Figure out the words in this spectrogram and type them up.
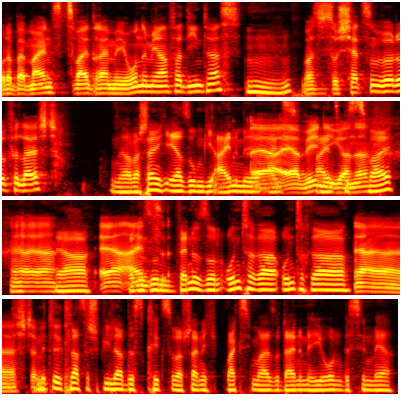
oder bei Mainz zwei, drei Millionen im Jahr verdient hast, mhm. was ich so schätzen würde vielleicht. Ja, wahrscheinlich eher so um die eine Million. Ja, eins, eher weniger, ne? Zwei. Ja, ja. ja eher wenn, du so ein, wenn du so ein unterer, unterer ja, ja, Mittelklasse-Spieler bist, kriegst du wahrscheinlich maximal so deine Million ein bisschen mehr.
